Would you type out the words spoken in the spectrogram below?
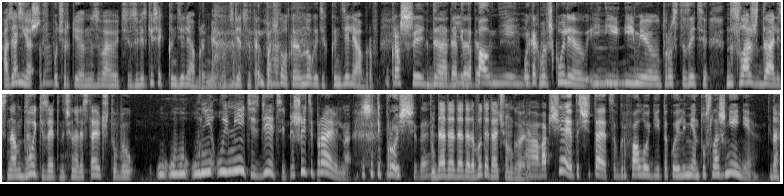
А знаете, конечно. я в почерке называю эти завитки всякие канделябрами. Вот с детства так пошло, вот когда много этих канделябров. Украшения Да, да, или да, дополнения. Ой, как мы в школе и, и ими просто, знаете, наслаждались. Нам двойки за это начинали ставить, чтобы уймитесь, дети, пишите правильно. Пишите проще, да? Да, да, да, да. Вот это о чем говорит. А, вообще это считается в графологии такой элемент усложнения, да.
